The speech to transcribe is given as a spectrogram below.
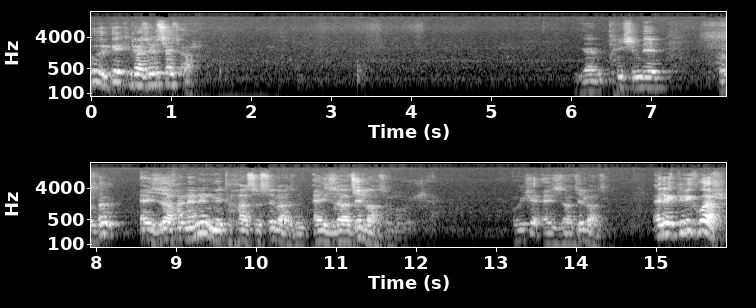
Buyur git ilacını seç al. Yani şimdi orada eczahanenin mütehassısı lazım, eczacı lazım o işe. O işe eczacı lazım. Elektrik var.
